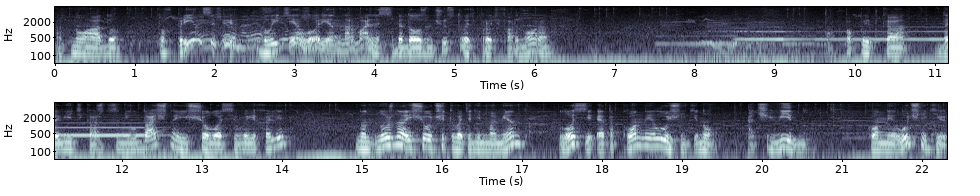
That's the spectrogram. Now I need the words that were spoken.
от Нуаду, то в принципе в лейте Лориан нормально себя должен чувствовать против Арнора. Так, попытка давить кажется неудачной. Еще лоси выехали. Но нужно еще учитывать один момент. Лоси это конные лучники. Ну, очевидно. Конные лучники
